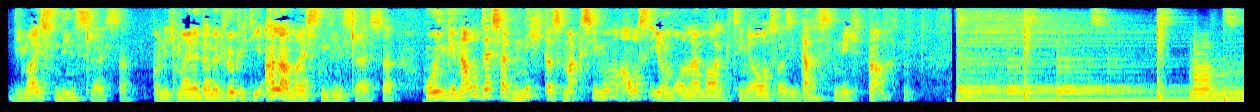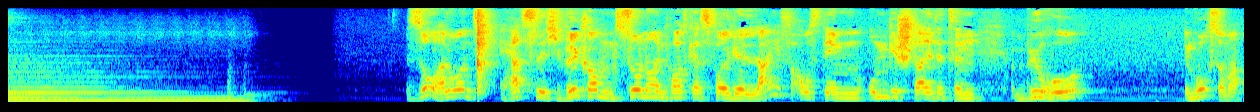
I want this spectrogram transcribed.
die meisten Dienstleister, und ich meine damit wirklich die allermeisten Dienstleister, holen genau deshalb nicht das Maximum aus ihrem Online-Marketing heraus, weil sie das nicht beachten. So, hallo und herzlich willkommen zur neuen Podcast-Folge live aus dem umgestalteten Büro im Hochsommer.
